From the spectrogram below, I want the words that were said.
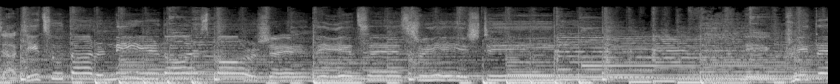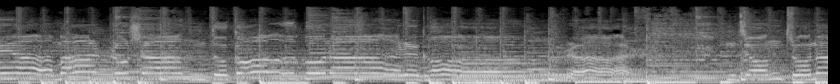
যা কিছু তার নির্দয় স্পর্শে যন্ত্রণার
